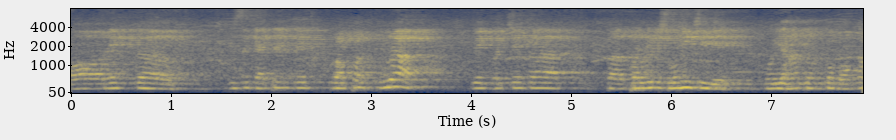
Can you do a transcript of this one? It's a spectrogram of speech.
और एक, जिसे कहते हैं कि प्रॉपर पूरा एक बच्चे का परवरिश होनी चाहिए, वो यहाँ पे उनको मौका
